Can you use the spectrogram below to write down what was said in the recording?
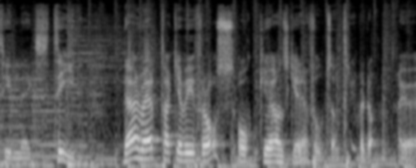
tilläggstid. Därmed tackar vi för oss och eh, önskar er en fortsatt trevlig dag. Adjö.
